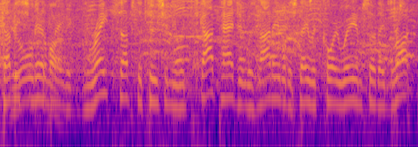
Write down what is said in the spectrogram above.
Tubby Jules Smith Camara. made a great substitution. Scott Padgett was not able to stay with Corey Williams, so they brought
